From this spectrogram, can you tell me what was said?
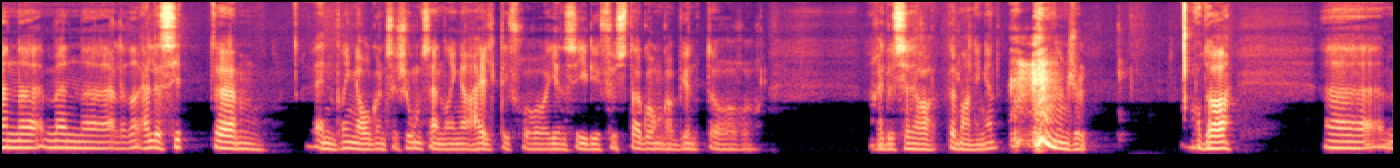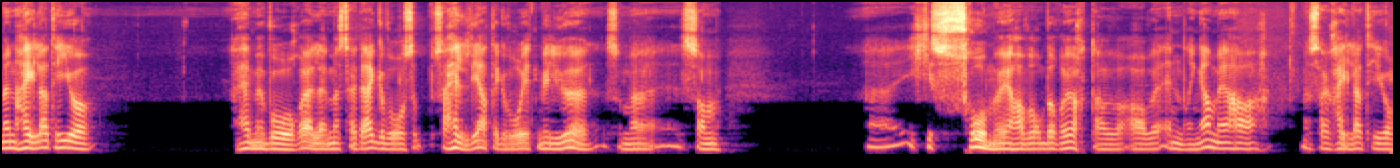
men, eh, men eh, eller, eller sett um, endringer, organisasjonsendringer helt ifra Gjensidig første gang har begynte å redusere bemanningen. Unnskyld. Og da, eh, men hele tida har vi vært, eller mest sagt jeg har vært så, så heldig at jeg har vært i et miljø som, som eh, ikke så mye har vært berørt av, av endringer. Vi har vi har hele tida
